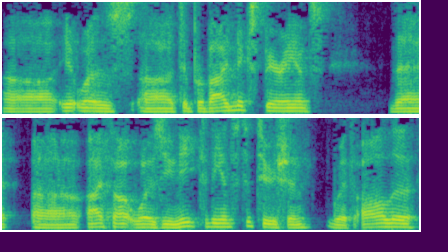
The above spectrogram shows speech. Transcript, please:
Uh, it was uh, to provide an experience that uh, I thought was unique to the institution with all the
